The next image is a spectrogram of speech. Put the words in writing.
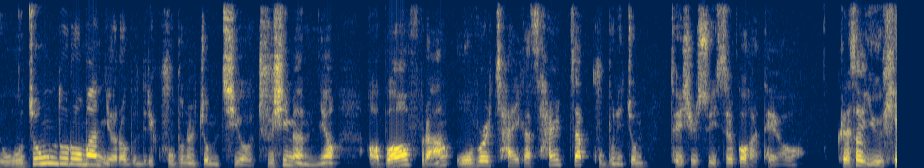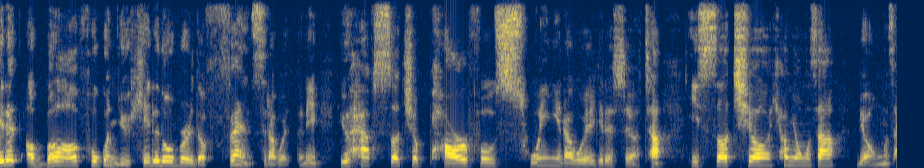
요 정도로만 여러분들이 구분을 좀 지어 주시면요. above랑 over 차이가 살짝 구분이 좀 되실 수 있을 것 같아요. 그래서 you hit it above 혹은 you hit it over the fence라고 했더니 you have such a powerful swing이라고 얘기를 했어요. 자, 이 such여 형용사 명사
